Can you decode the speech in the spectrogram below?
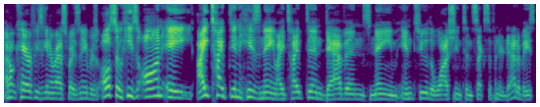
I don't care if he's getting harassed by his neighbors. Also, he's on a. I typed in his name. I typed in Davin's name into the Washington Sex Offender Database.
